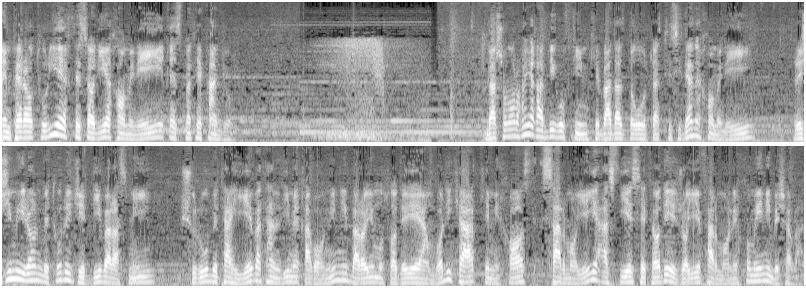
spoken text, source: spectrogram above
امپراتوری اقتصادی خامنه ای قسمت پنجم در شماره های قبلی گفتیم که بعد از به قدرت رسیدن خامنه ای رژیم ایران به طور جدی و رسمی شروع به تهیه و تنظیم قوانینی برای مصادره اموالی کرد که می‌خواست سرمایه اصلی ستاد اجرای فرمان خمینی بشود.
